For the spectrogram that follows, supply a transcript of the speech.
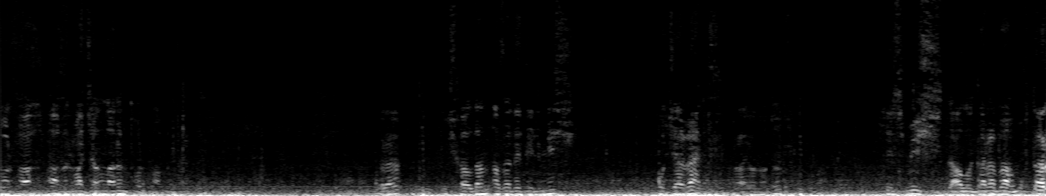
Torpaq Azərbaycanlıların torpağıdır. Bura işğaldan azad edilmiş Hocavənd rayonudur. Keçmiş Dağlı Qarabağ Muxtar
